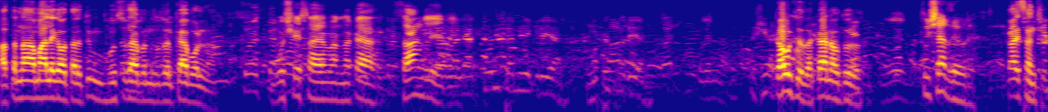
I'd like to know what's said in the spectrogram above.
आता ना मालेगावात आले. तुम्ही भुसे साहेबांबद्दल काय बोलणार? भुसे साहेबांना काय चांगली काय काय नाव तुझं? तुषार देवरे. काय सांगशील?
